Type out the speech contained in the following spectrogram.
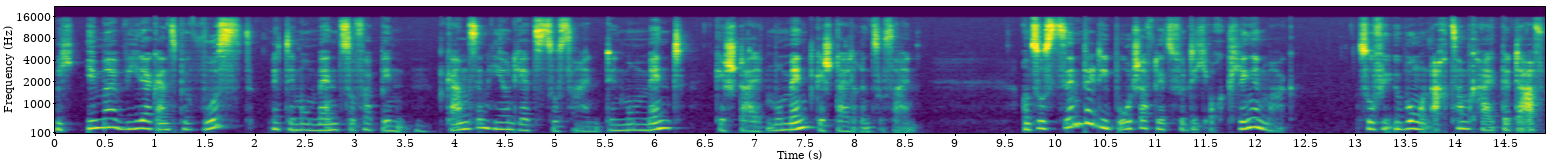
mich immer wieder ganz bewusst mit dem Moment zu verbinden, ganz im Hier und Jetzt zu sein, den Moment gestalten, Momentgestalterin zu sein. Und so simpel die Botschaft jetzt für dich auch klingen mag, so viel Übung und Achtsamkeit bedarf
